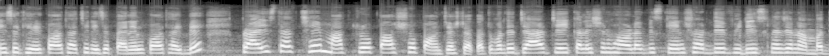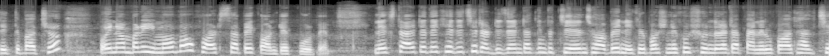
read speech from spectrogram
নিচে ঘের করা থাকছে, নিচে প্যানেল করা থাকবে। প্রাইস থাকছে মাত্র পাঁচশো পঞ্চাশ টাকা। তোমাদের যার যেই কালেকশন ভালো লাগবে স্ক্রিনশট দিয়ে ভিডিও স্ক্রিনে যে নাম্বার দেখতে পাচ্ছ, ওই নাম্বারে ইমো বা হোয়াটসঅ্যাপে কন্ট্যাক্ট করবে। নেক্সট আইটা দেখিয়ে দিচ্ছি, এটা ডিজাইনটা কিন্তু চেঞ্জ হবে। নেকের পশনে খুব সুন্দর একটা প্যানেল করা থাকছে,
